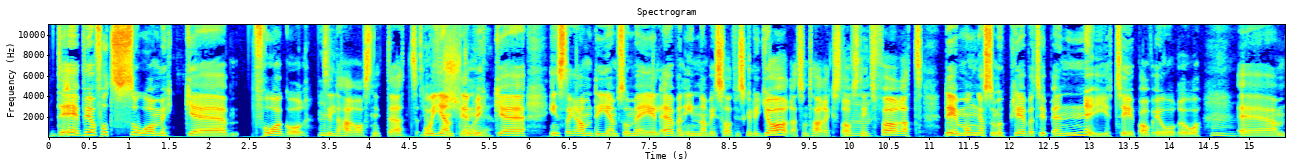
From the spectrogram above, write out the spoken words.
det är, vi har fått så mycket frågor till Mm. det här avsnittet Jag och egentligen det. mycket Instagram DMs och mail även innan vi sa att vi skulle göra ett sånt här extra Mm. avsnitt för att det är många som upplever typ en ny typ av oro. Mm. Eh,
